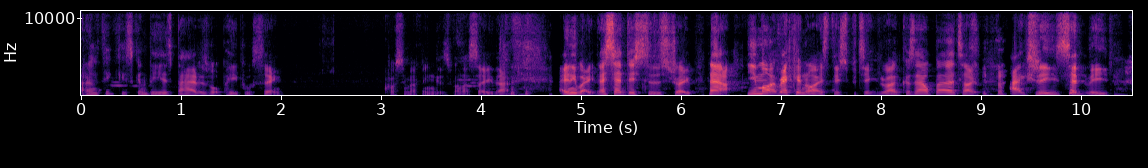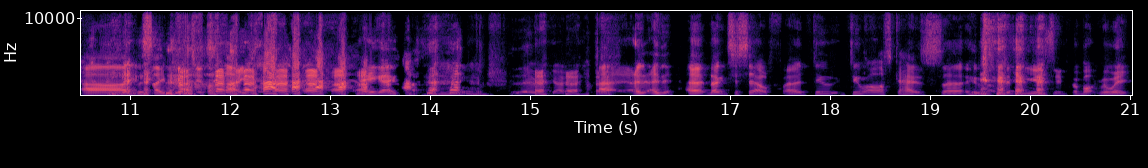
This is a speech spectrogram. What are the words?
I don't think it's going to be as bad as what people think. Crossing my fingers when I say that. anyway, let's add this to the stream. Now, you might recognize this particular one because Alberto actually sent me uh, the same picture today. there you go. there we go. Uh, uh, uh, note to self: uh, do do ask Gaz uh, who going to be using for mock the week.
